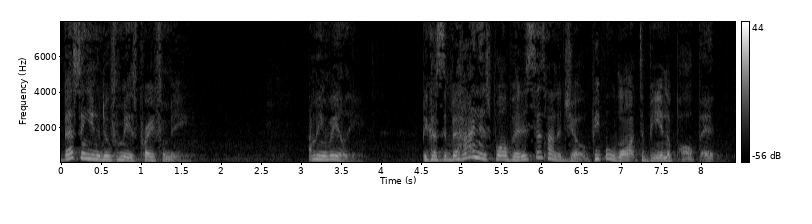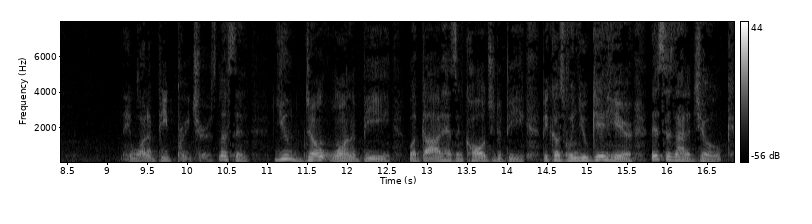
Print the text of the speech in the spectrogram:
Best thing you can do for me is pray for me. I mean, really. Because behind this pulpit, it's just not a joke. People want to be in the pulpit. They want to be preachers. Listen, you don't want to be what God hasn't called you to be because when you get here, this is not a joke.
